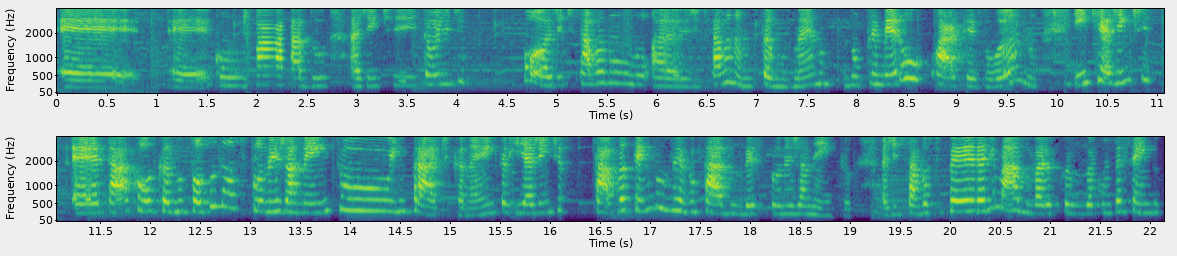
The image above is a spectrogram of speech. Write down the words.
é, é, congelado, a gente, então a gente pô, a gente tava no, no, A gente tava, não, estamos, né? No, no primeiro quarto do ano em que a gente é, tá colocando todo o nosso planejamento em prática, né? Então, e a gente estava tendo os resultados desse planejamento. A gente estava super animado, várias coisas acontecendo.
